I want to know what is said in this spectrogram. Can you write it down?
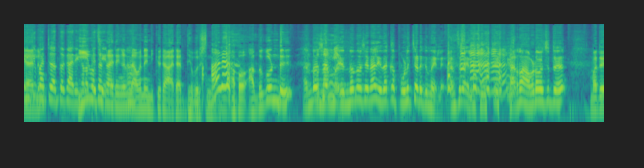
എനിക്ക് ഒരു പറ്റാത്ത. കാര്യങ്ങളിൽ അവൻ എനിക്കൊരു ആരാധ്യ പുരുഷനാണ് അപ്പൊ അതുകൊണ്ട് എന്താ വെച്ചാൽ ഇതൊക്കെ പൊളിച്ചെടുക്കുന്നില്ലേ? മനസ്സിലായില്ലേ? കാരണം അവിടെ വെച്ചിട്ട് മറ്റേ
